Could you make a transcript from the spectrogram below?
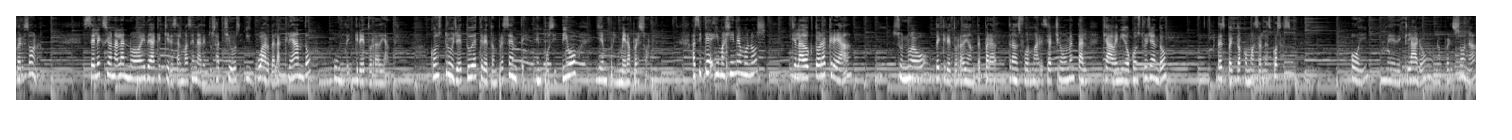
persona. Selecciona la nueva idea que quieres almacenar en tus archivos y guárdala creando un decreto radiante. Construye tu decreto en presente, en positivo y en primera persona. Así que imaginémonos que la doctora crea su nuevo decreto radiante para transformar ese archivo mental que ha venido construyendo respecto a cómo hacer las cosas. Hoy me declaro una persona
